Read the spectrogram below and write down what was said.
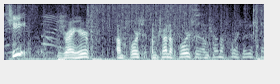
She, He's right here. I'm forcing. I'm trying to force it. I'm trying to force it. This way.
